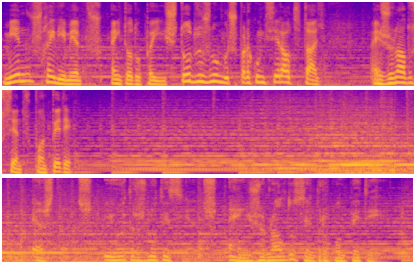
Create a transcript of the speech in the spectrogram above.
menos rendimentos em todo o país. Todos os números para conhecer ao detalhe em jornaldocentro.pt. Estas e outras notícias em jornaldocentro.pt.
